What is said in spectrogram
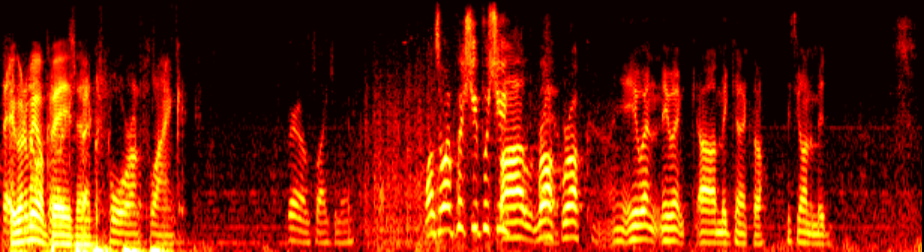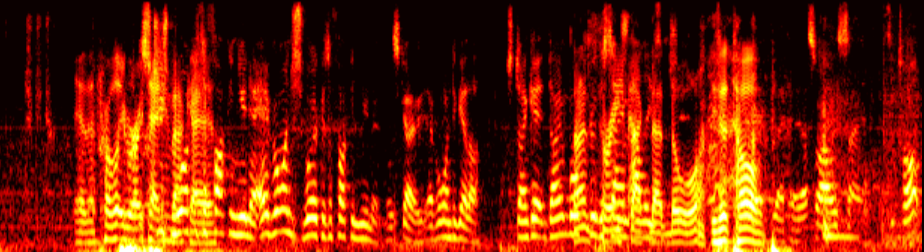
They're gonna be on gonna B then. four on flank. Very on flank, you man. Once I push you, push you. Oh, rock, rock. He went, he went uh, mid connector. He's going to mid. Yeah, they're probably Just, rotating just back work as a A. fucking unit. Everyone just work as a fucking unit. Let's go. Everyone together. Just don't get, don't walk Don't through the same stack alleys. that and shit. door. He's a top. Okay, that's what I was saying. Is it top?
